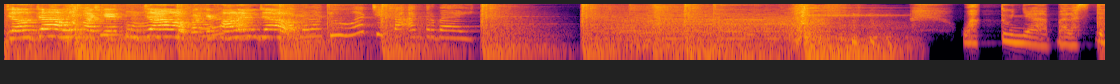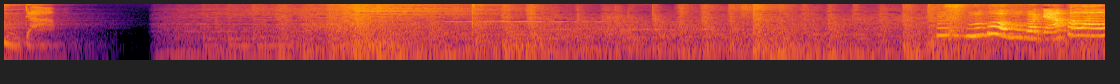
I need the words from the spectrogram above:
Jal jal, lu pakai tuh jal, pakai Valen jal. Adalah dua ciptaan terbaik. Waktunya balas dendam. Lu mau mau pakai apa Lal?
